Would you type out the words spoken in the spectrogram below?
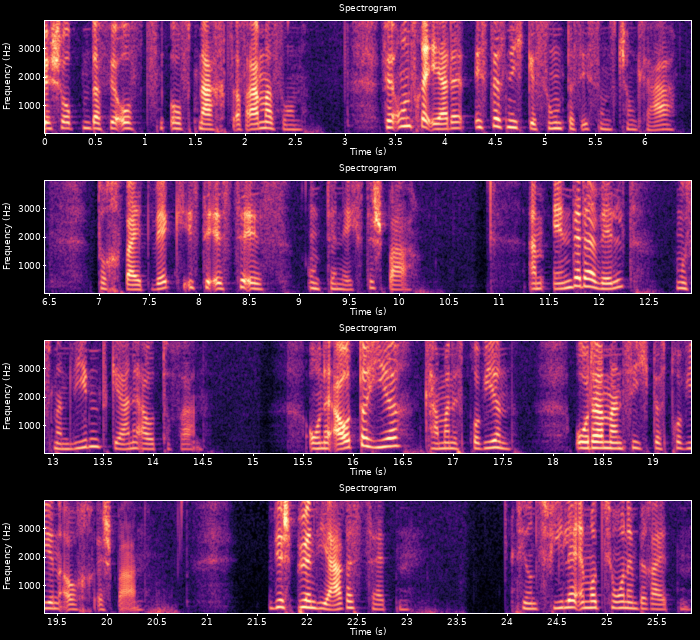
Wir shoppen dafür oft, oft nachts auf Amazon. Für unsere Erde ist das nicht gesund, das ist uns schon klar. Doch weit weg ist die SCS und der nächste Spar. Am Ende der Welt muss man liebend gerne Auto fahren. Ohne Auto hier kann man es probieren oder man sich das Probieren auch ersparen. Wir spüren die Jahreszeiten, die uns viele Emotionen bereiten.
